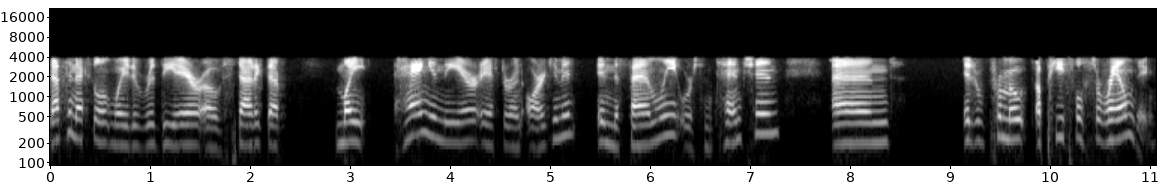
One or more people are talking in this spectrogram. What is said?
That's an excellent way to rid the air of static that might hang in the air after an argument in the family or some tension, and it'll promote a peaceful surrounding.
